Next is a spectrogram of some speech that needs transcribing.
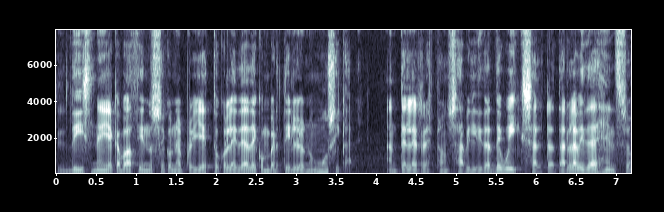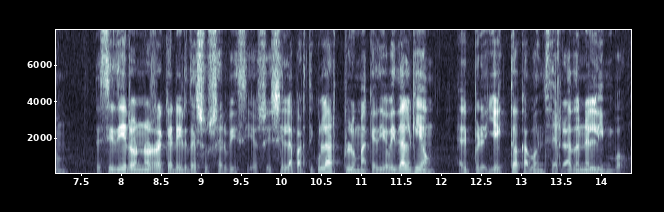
Disney acabó haciéndose con el proyecto con la idea de convertirlo en un musical. Ante la irresponsabilidad de Wicks al tratar la vida de Henson, decidieron no requerir de sus servicios y sin la particular pluma que dio vida al guion, el proyecto acabó encerrado en el limbo.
